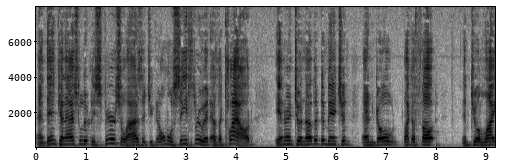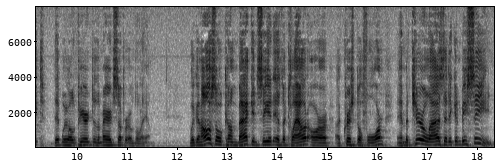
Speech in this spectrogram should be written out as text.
and then can absolutely spiritualize that you can almost see through it as a cloud, enter into another dimension, and go like a thought into a light that will appear to the marriage supper of the Lamb. We can also come back and see it as a cloud or a crystal form and materialize that it can be seen.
